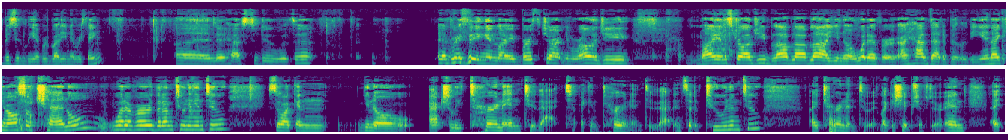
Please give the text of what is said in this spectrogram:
basically everybody and everything. And it has to do with uh, everything in my birth chart, numerology, Mayan astrology, blah, blah, blah, you know, whatever. I have that ability. And I can also channel whatever that I'm tuning into. So I can, you know, actually turn into that. I can turn into that instead of tune into. I turn into it like a shapeshifter. And I,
